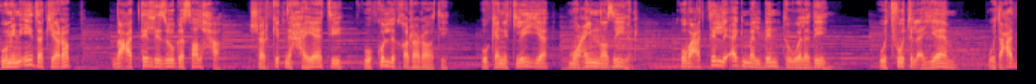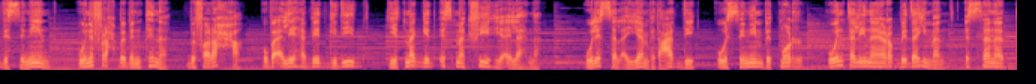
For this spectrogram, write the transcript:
ومن إيدك يا رب بعتلي زوجة صالحة شاركتني حياتي وكل قراراتي. وكانت ليا معين نظير وبعتلي أجمل بنت وولدين وتفوت الأيام وتعدي السنين ونفرح ببنتنا بفرحها وبقى ليها بيت جديد يتمجد اسمك فيه يا إلهنا. ولسه الأيام بتعدي والسنين بتمر وإنت لينا يا رب دايما السند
